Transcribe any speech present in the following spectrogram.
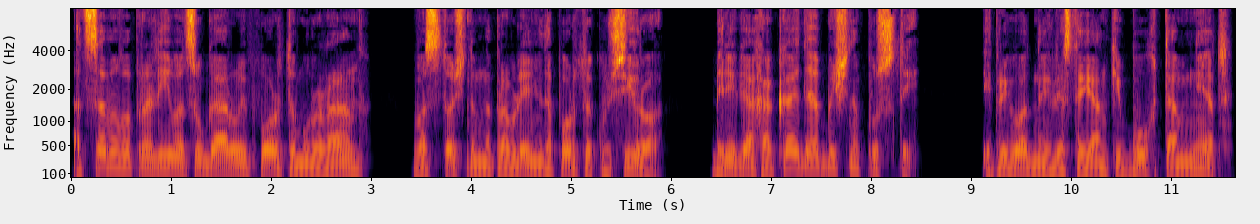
От самого пролива Цугару и порта Мураран в восточном направлении до порта Кусиро берега Хоккайдо обычно пусты, и пригодных для стоянки бухт там нет,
